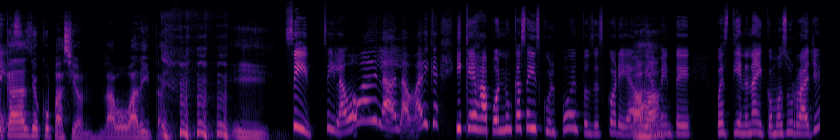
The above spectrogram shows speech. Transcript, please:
décadas de ocupación, la bobadita. y Sí, sí, la boba de la, la marica. Y que Japón nunca se disculpó, entonces Corea Ajá. obviamente pues tienen ahí como su raye.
